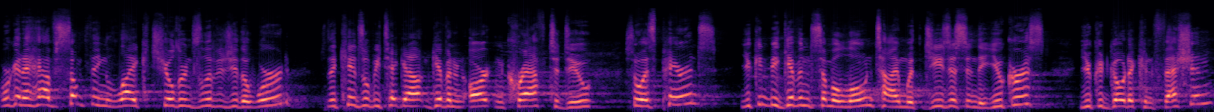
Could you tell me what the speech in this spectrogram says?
we're going to have something like Children's Liturgy of the Word. So the kids will be taken out and given an art and craft to do. So as parents, you can be given some alone time with Jesus in the Eucharist. You could go to confession.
